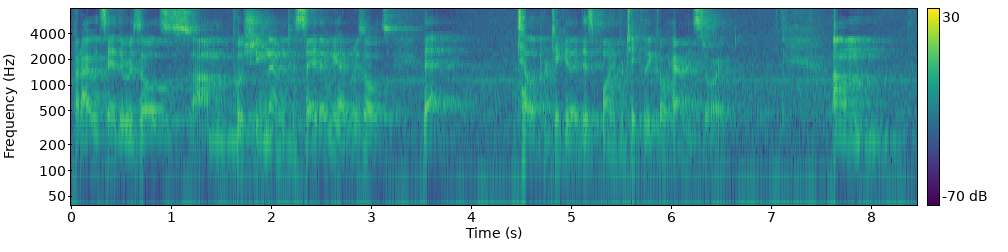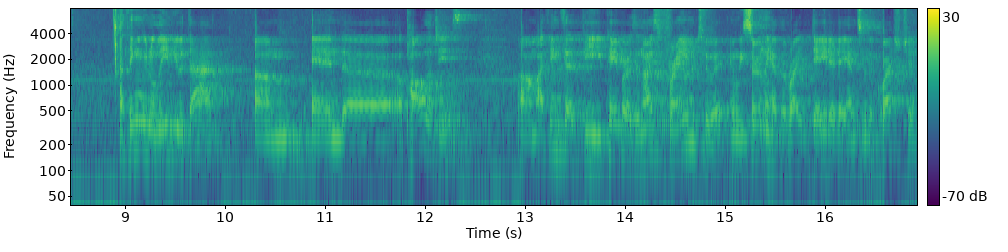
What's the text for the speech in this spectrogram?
But I would say the results, I'm pushing them to say that we had results that tell a particular, at this point, a particularly coherent story. Um, I think I'm going to leave you with that, um, and uh, apologies. Um, I think that the paper has a nice frame to it, and we certainly have the right data to answer the question.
